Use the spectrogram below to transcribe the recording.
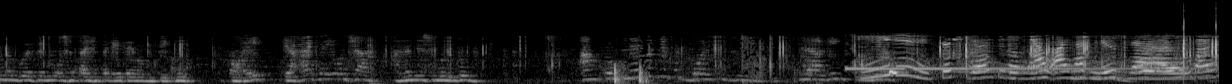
Alam ng boyfriend mo kung saan tayo sa Tagaytay mag-picnic. Okay? Kaya kahit ngayon siya, alam niya sumunod doon. Ang problema niya sa boyfriend niya, laging Eee, disgusting. Now I have news now.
